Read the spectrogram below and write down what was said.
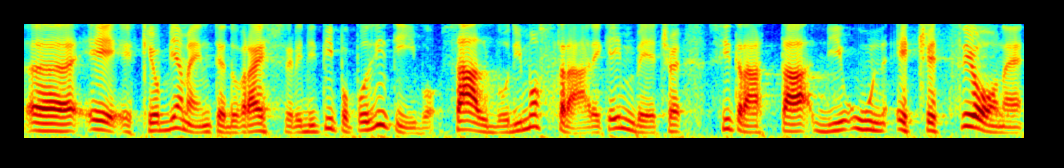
eh, e che ovviamente dovrà essere di tipo positivo, salvo dimostrare che invece si tratta di un'eccezione,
